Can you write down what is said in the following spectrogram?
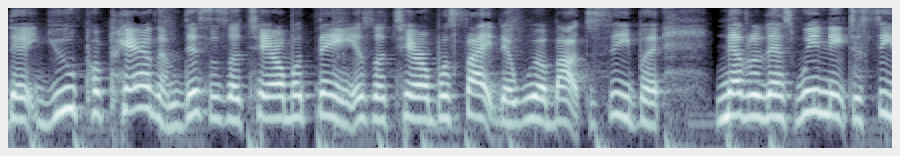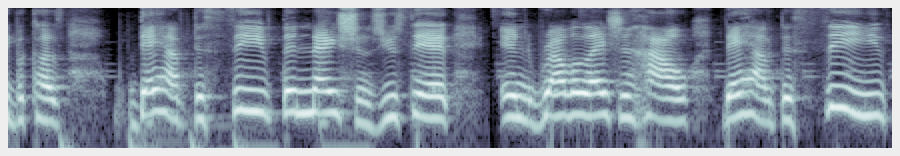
that you prepare them. This is a terrible thing. It's a terrible sight that we're about to see, but nevertheless, we need to see because they have deceived the nations. You said in Revelation how they have deceived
